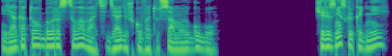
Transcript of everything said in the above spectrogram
я готов был расцеловать дядюшку в эту самую губу. Через несколько дней,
